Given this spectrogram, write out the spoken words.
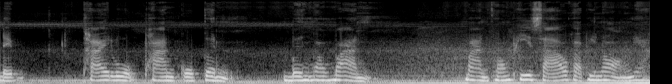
เด็บถ่ายรูปผ่านกูเกิลเบิ่งเอาบ้าน บ้านของพี่สาวค่ะพี่น้องเนี่ย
